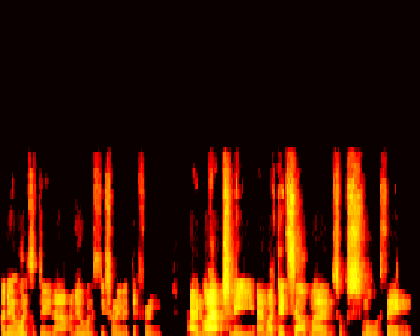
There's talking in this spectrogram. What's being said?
I knew I wanted to do that. I knew I wanted to do something a bit different. Um, I actually, um, I did set up my own sort of small thing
